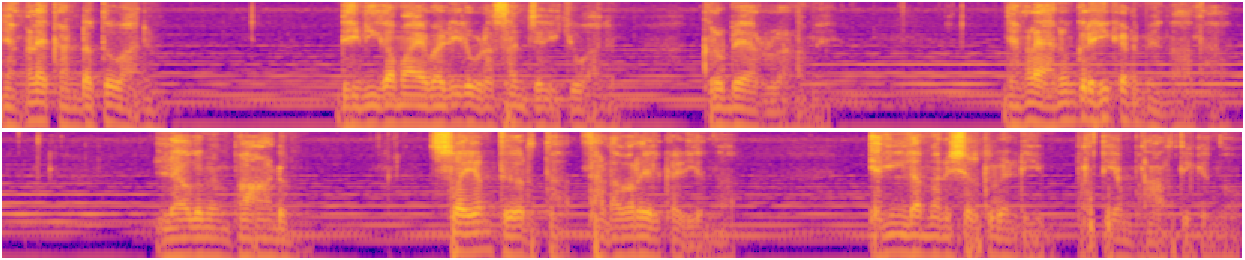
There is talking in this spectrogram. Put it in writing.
ഞങ്ങളെ കണ്ടെത്തുവാനും ദൈവികമായ വഴിയിലൂടെ സഞ്ചരിക്കുവാനും കൃപയറുള്ളണമേ ഞങ്ങളെ അനുഗ്രഹിക്കണമേ നാഥ. ലോകമെമ്പാടും സ്വയം തീർത്ത തടവറയിൽ കഴിയുന്ന എല്ലാ മനുഷ്യർക്ക് വേണ്ടിയും പ്രത്യേകം പ്രാർത്ഥിക്കുന്നു.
